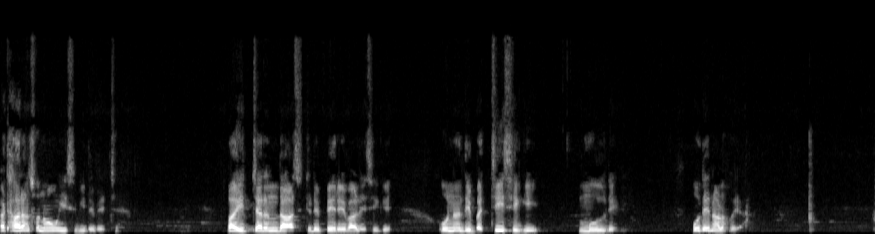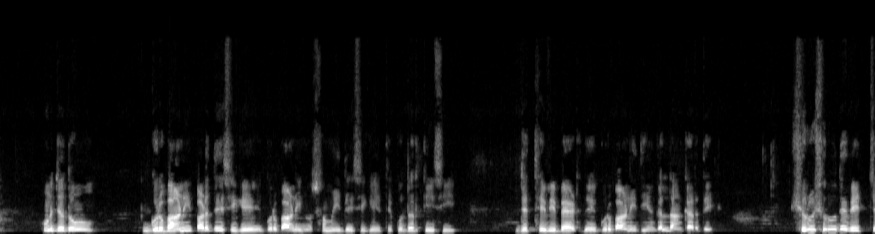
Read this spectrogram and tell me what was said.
1809 ਈਸਵੀ ਦੇ ਵਿੱਚ ਭਾਈ ਚਰਨਦਾਸ ਜਿਹੜੇ ਭੇਰੇ ਵਾਲੇ ਸੀਗੇ, ਉਹਨਾਂ ਦੀ ਬੱਚੀ ਸੀਗੀ ਮੂਲ ਦੇਵੀ। ਉਹਦੇ ਨਾਲ ਹੋਇਆ। ਹੁਣ ਜਦੋਂ ਗੁਰਬਾਣੀ ਪੜ੍ਹਦੇ ਸੀਗੇ, ਗੁਰਬਾਣੀ ਨੂੰ ਸਮਝਦੇ ਸੀਗੇ ਤੇ ਕੁਦਰਤੀ ਸੀ, ਜਿੱਥੇ ਵੀ ਬੈਠਦੇ ਗੁਰਬਾਣੀ ਦੀਆਂ ਗੱਲਾਂ ਕਰਦੇ ਸ਼ੁਰੂ ਸ਼ੁਰੂ ਦੇ ਵਿੱਚ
